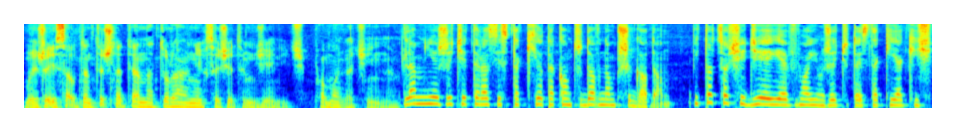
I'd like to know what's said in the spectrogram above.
Bo jeżeli jest autentyczne, to ja naturalnie chcę się tym dzielić, pomagać innym. Dla mnie życie teraz jest taki, taką cudowną przygodą. I to, co się dzieje w moim życiu, to jest takie jakieś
